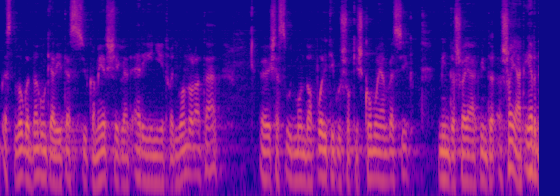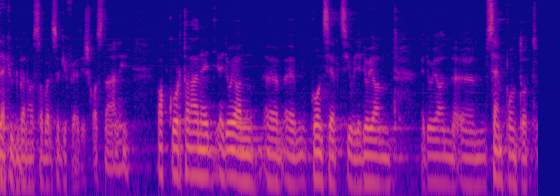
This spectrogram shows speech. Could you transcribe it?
ezt a dolgot magunk elé tesszük, a mérséklet erényét vagy gondolatát, és ezt úgymond a politikusok is komolyan veszik, mind a saját, mind a, a saját érdekükben, ha szabad ezt a kifejezést használni, akkor talán egy, egy olyan ö, ö, koncepció, vagy egy olyan, egy olyan ö, szempontot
